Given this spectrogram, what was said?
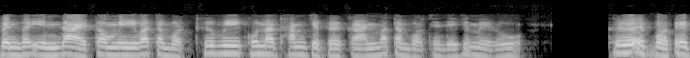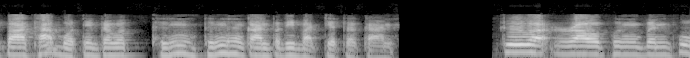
เป็นพระอินทร์ได้ต้องมีวัตบท คือมีคุณธรรมเจ็ดประการวัตบทเนี่ยเดี๋ยวจะไม่รู้ คือไอ้บทไอ้ปาทะบทเนี่ยแปลว่าถึงถึงทางการปฏิบัติเจ็ดประการ คือว่าเราพึงเป็นผู้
